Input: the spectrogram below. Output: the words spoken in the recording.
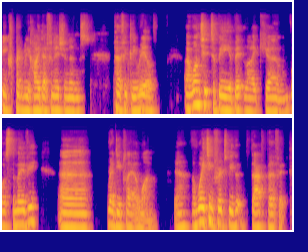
incredibly high definition and perfectly real. I want it to be a bit like um, what's the movie? Uh, Ready Player One. Yeah, I'm waiting for it to be that, that perfect,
